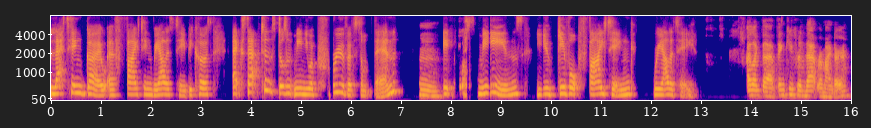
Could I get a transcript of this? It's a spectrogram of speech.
letting go of fighting reality because acceptance doesn't mean you approve of something. Mm. It just means you give up fighting reality. I like that. Thank you for that reminder.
